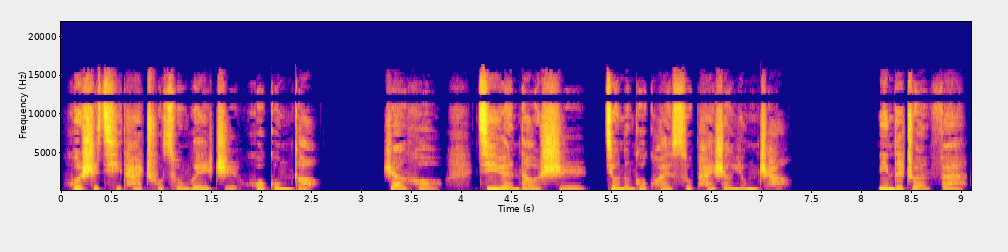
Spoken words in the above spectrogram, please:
或是其他储存位置或公告，然后机缘到时就能够快速派上用场。您的转发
